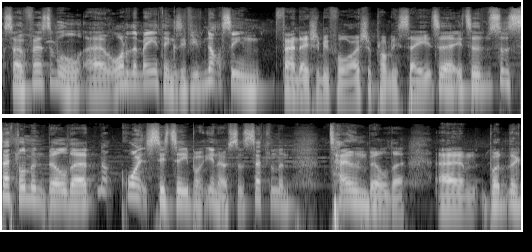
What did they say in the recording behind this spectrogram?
So first of all, uh, one of the main things, if you've not seen Foundation before, I should probably say it's a it's a sort of settlement builder, not quite city, but you know, sort of settlement town builder. Um, but the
